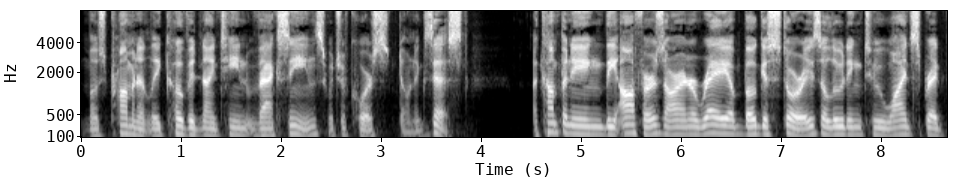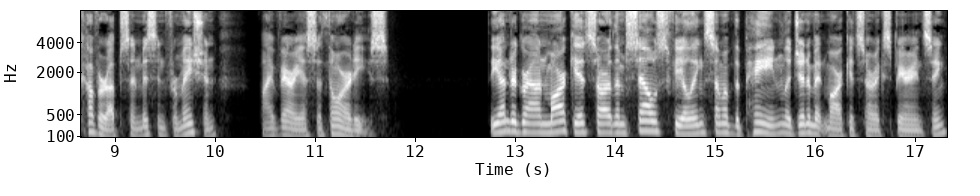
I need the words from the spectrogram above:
most prominently COVID 19 vaccines, which of course don't exist. Accompanying the offers are an array of bogus stories alluding to widespread cover ups and misinformation by various authorities. The underground markets are themselves feeling some of the pain legitimate markets are experiencing.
